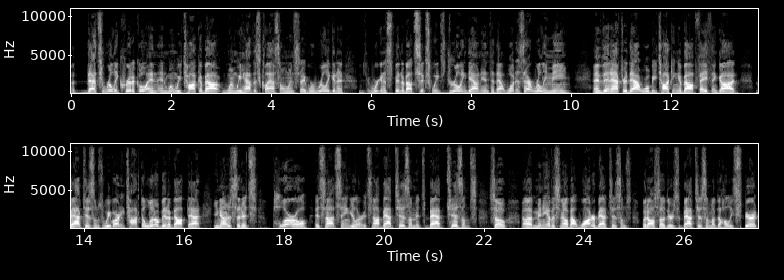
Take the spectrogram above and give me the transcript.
that's really critical and, and when we talk about when we have this class on wednesday we're really going to we're going to spend about six weeks drilling down into that. What does that really mean? And then after that we'll be talking about faith in god baptisms. We've already talked a little bit about that. You notice that it's plural it's not singular. It's not baptism it's baptisms. So uh, many of us know about water baptisms, but also there's the baptism of the Holy Spirit.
